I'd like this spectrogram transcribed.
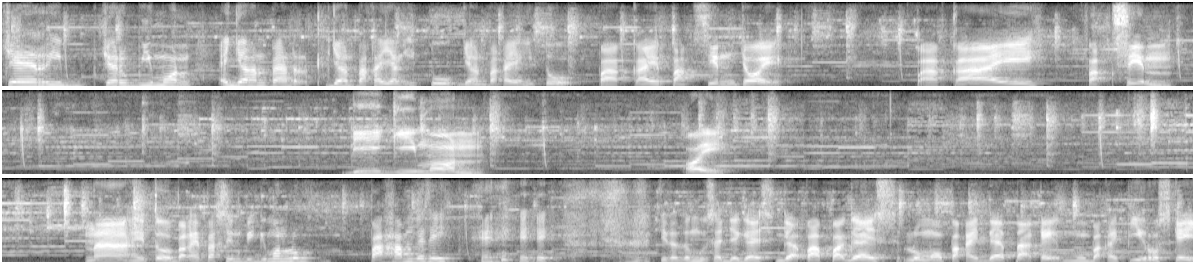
Cherry Cherubimon. Eh jangan jangan pakai yang itu, jangan pakai yang itu. Pakai vaksin, coy. Pakai vaksin. Digimon. Oi. Nah itu pakai vaksin Digimon lu paham gak sih kita tunggu saja guys nggak apa-apa guys lu mau pakai data kayak mau pakai virus kayak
